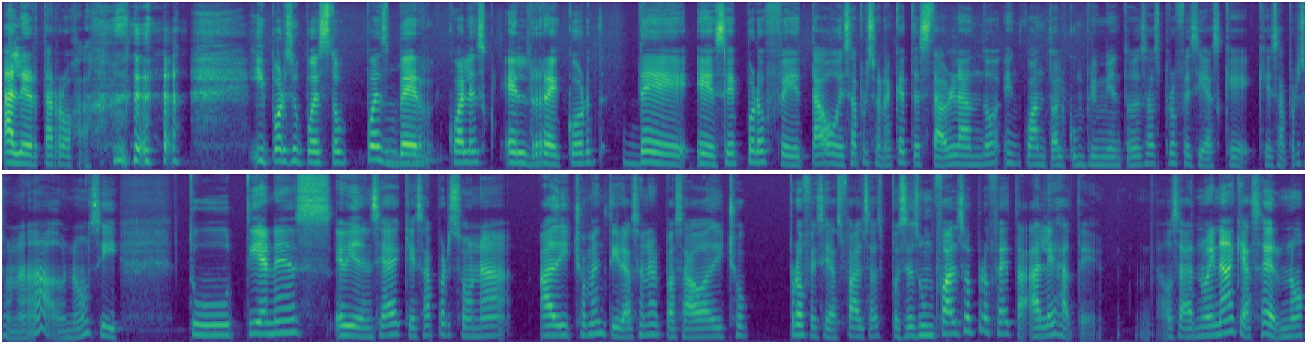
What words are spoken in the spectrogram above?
alerta roja. y por supuesto, pues ver cuál es el récord de ese profeta o esa persona que te está hablando en cuanto al cumplimiento de esas profecías que, que esa persona ha dado, ¿no? Si tú tienes evidencia de que esa persona ha dicho mentiras en el pasado, ha dicho profecías falsas, pues es un falso profeta, aléjate, o sea, no hay nada que hacer, no,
